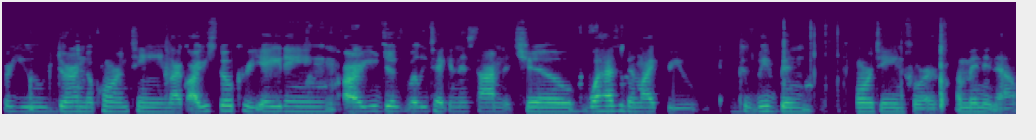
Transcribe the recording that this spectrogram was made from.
for you during the quarantine? Like, are you still creating? Are you just really taking this time to chill? What has it been like for you? Because we've been quarantined for a minute now.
